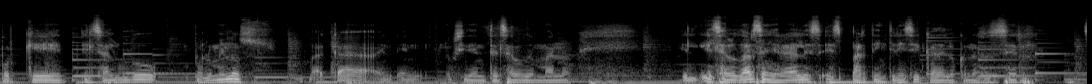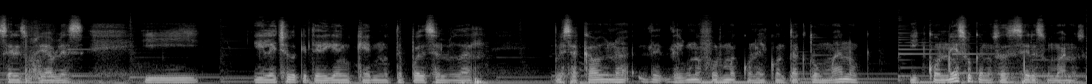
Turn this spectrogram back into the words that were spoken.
porque el saludo, por lo menos acá en, Occidente, el saludo de mano, el, saludarse en general es, parte intrínseca de lo que nos hace ser seres sociables y, el hecho de que te digan que no te puedes saludar pues acaba de, una, de alguna forma con el contacto humano y con eso que nos hace seres humanos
